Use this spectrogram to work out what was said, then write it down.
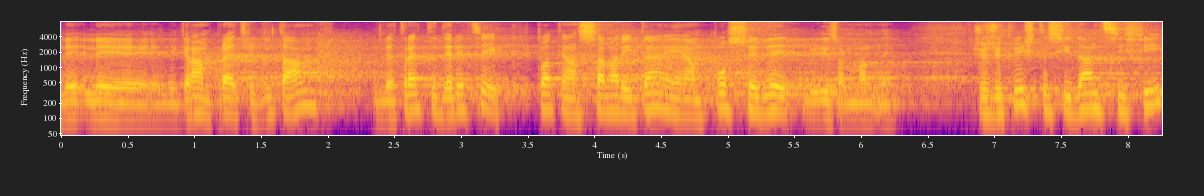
Les, grands prêtres du temple il le traite d'hérétique. Toi, tu es un samaritain et un possédé, lui disent. Jésus-Christ s'identifie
